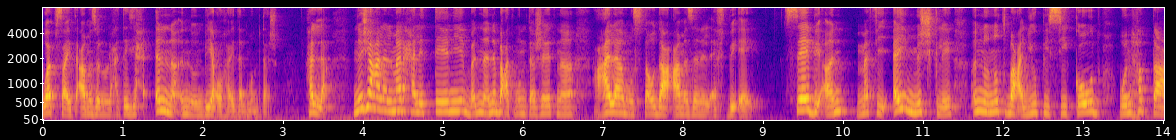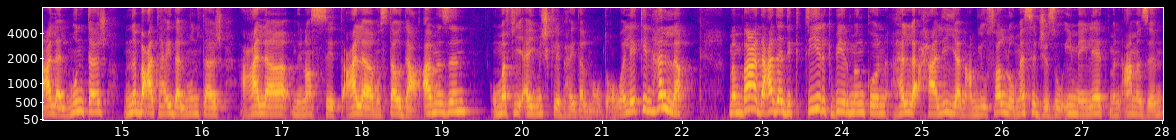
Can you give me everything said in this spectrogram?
website امازون ولحتى يحق لنا إنه نبيعه هذا المنتج. هلأ نجي على المرحلة الثانية بدنا نبعث منتجاتنا على مستودع امازون ال FBA سابقا ما في أي مشكلة إنه نطبع ال UPC code ونحطها على المنتج ونبعث هيدا المنتج على منصة على مستودع امازون وما في أي مشكلة بهيدا الموضوع. ولكن هلأ من بعد عدد كتير كبير منكم هلأ حاليا عم يوصل له messages وإيميلات من امازون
